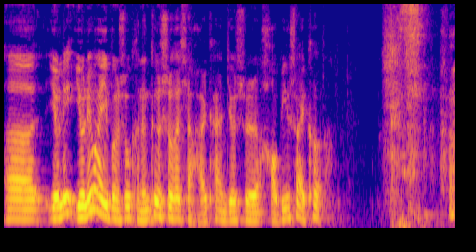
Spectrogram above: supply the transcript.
呃，有另有另外一本书可能更适合小孩看，就是《好兵帅克》。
